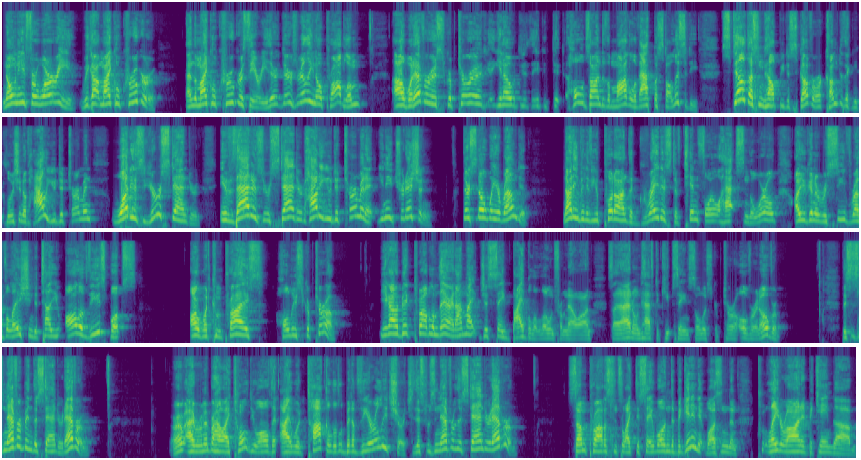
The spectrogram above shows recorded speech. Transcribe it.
No need for worry. We got Michael Kruger and the Michael Kruger theory. There, there's really no problem. Uh, whatever is scriptura, you know, it, it holds on to the model of apostolicity. Still doesn't help you discover or come to the conclusion of how you determine what is your standard. If that is your standard, how do you determine it? You need tradition. There's no way around it. Not even if you put on the greatest of tinfoil hats in the world, are you going to receive revelation to tell you all of these books are what comprise Holy Scriptura. You got a big problem there. And I might just say Bible alone from now on so that I don't have to keep saying Sola Scriptura over and over. This has never been the standard ever. I remember how I told you all that I would talk a little bit of the early church. This was never the standard ever. Some Protestants like to say, well, in the beginning it wasn't, and later on it became the,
